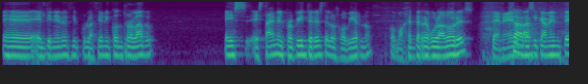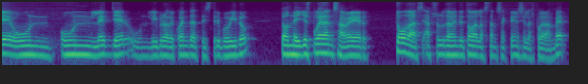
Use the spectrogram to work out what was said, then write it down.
eh, el dinero en circulación y controlado, es, está en el propio interés de los gobiernos, como agentes reguladores, tener Claro. básicamente un, un ledger, un libro de cuentas distribuido, donde ellos puedan saber todas, absolutamente todas las transacciones y las puedan ver.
